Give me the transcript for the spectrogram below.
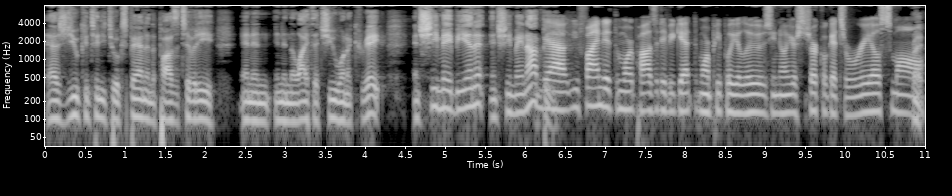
as you continue to expand in the positivity and in and in the life that you want to create. And she may be in it, and she may not be. Yeah, you find it the more positive you get, the more people you lose. You know, your circle gets real small Right.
